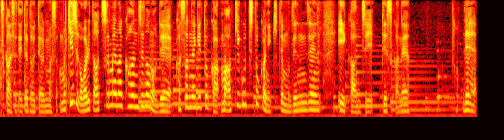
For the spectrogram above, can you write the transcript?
使わせていただいております、まあ、生地が割と厚めな感じなので重ね着とか、まあ、秋口とかに着ても全然いい感じですかね。で、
